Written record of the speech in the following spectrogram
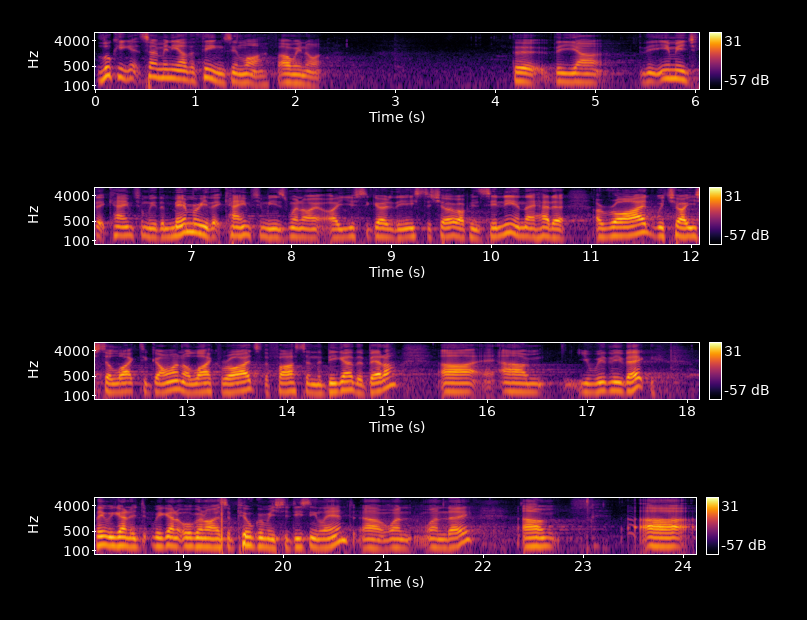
looking at so many other things in life, are we not? The, the, uh, the image that came to me, the memory that came to me is when I, I used to go to the Easter show up in Sydney and they had a, a ride which I used to like to go on. I like rides, the faster and the bigger, the better. Uh, um, you with me, Beck? I think we're going to, we're going to organise a pilgrimage to Disneyland uh, one, one day. Um, uh,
